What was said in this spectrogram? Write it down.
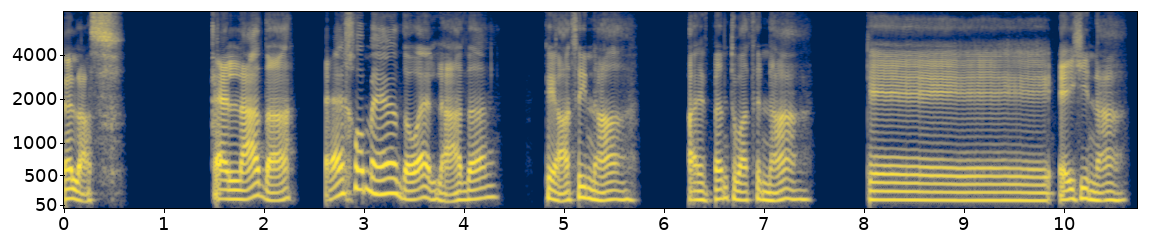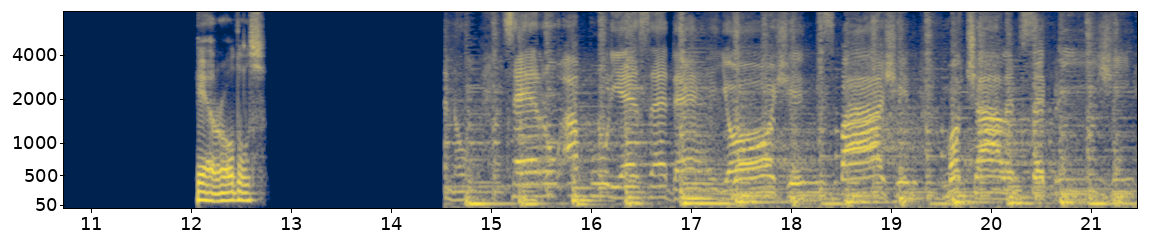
Elas. Helada. Echo medo helada. Que Athena. I've been to Athena. Que Egina. Que Rhodos. Dceru a půl jezede. Jožin z Bážin močálem se blíží,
